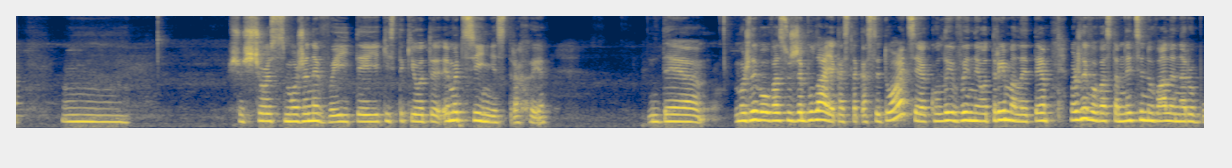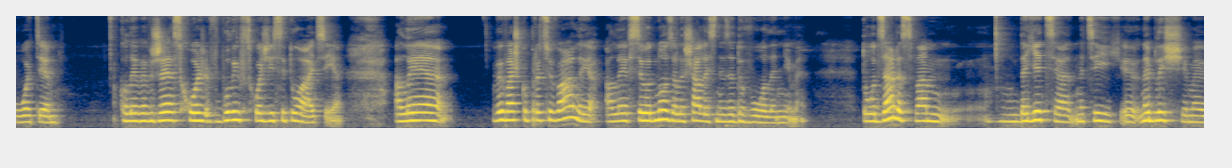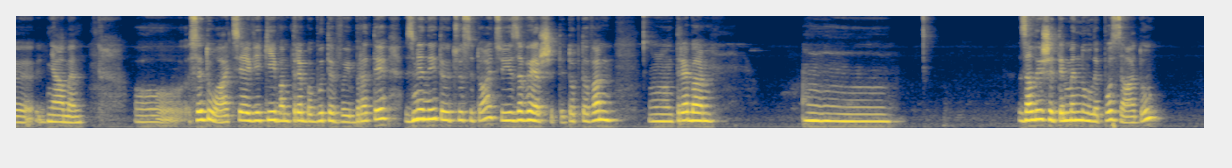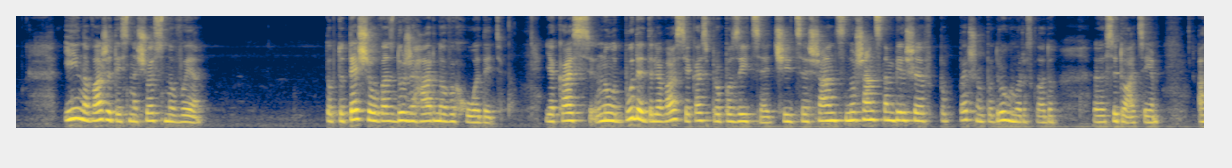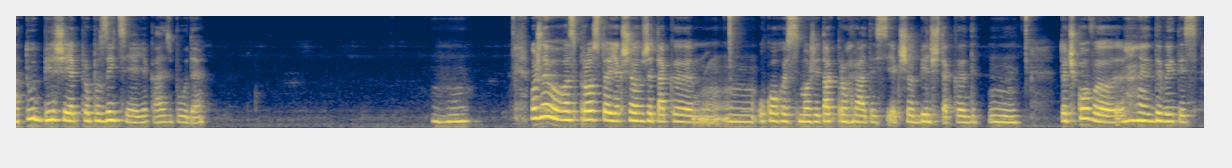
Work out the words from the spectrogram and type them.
що щось може не вийти, якісь такі от емоційні страхи, де, можливо, у вас вже була якась така ситуація, коли ви не отримали те, можливо, вас там не цінували на роботі коли ви вже схож... були в схожій ситуації. Але ви важко працювали, але все одно залишались незадоволеними. То от зараз вам дається на цій е, найближчими днями ситуація, в якій вам треба буде вибрати, змінити цю ситуацію і завершити. Тобто вам треба. залишити минуле позаду і наважитись на щось нове. Тобто те, що у вас дуже гарно виходить. Якась, ну, буде для вас якась пропозиція, чи це шанс, ну, шанс там більше в першому, по другому розкладу е, ситуації. А тут більше як пропозиція якась буде. Угу. Можливо, у вас просто, якщо вже так е, у когось може і так програтись, якщо більш так е, точково дивитись,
